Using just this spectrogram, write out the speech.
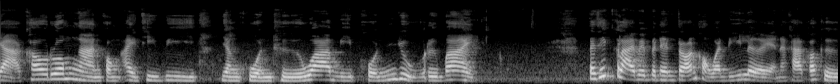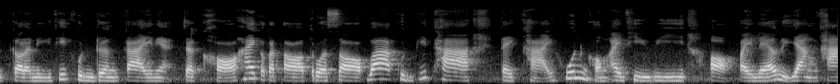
ญาเข้าร่วมงานของไอทีวียังควรถือว่ามีผลอยู่หรือไม่ แต่ที่กลายเป็นประเด็นร้อนของวันนี้เลยนะคะ ก็คือกรณีที่คุณเรืองไกรเนี่ยจะขอให้กกตตรวจสอบว่าคุณพิธาได้ขายหุ้นของ ITV ออกไปแล้วหรือยังคะ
